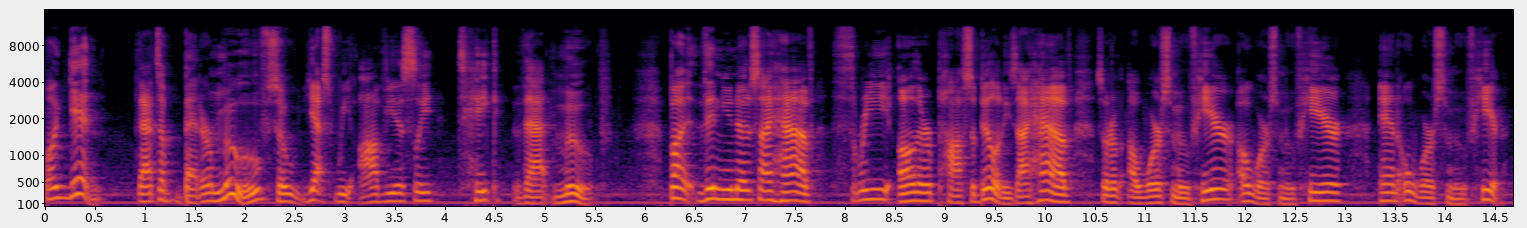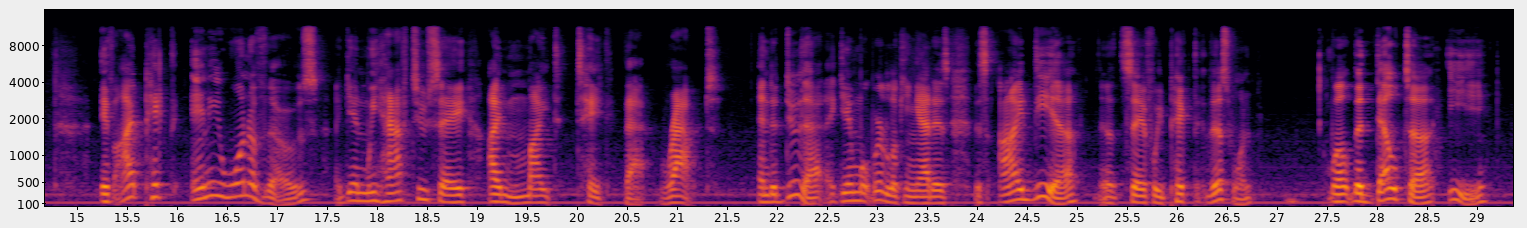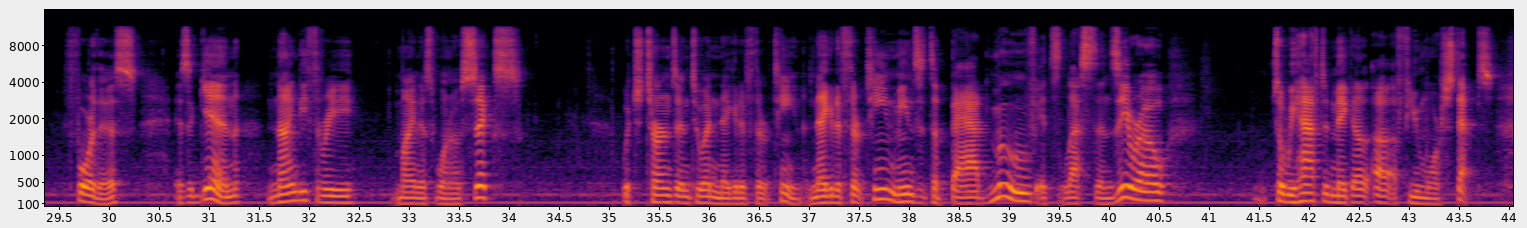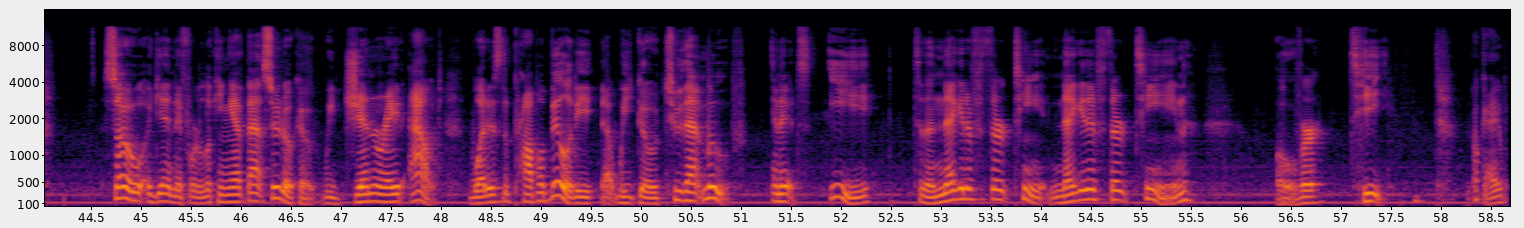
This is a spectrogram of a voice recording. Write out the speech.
Well, again, that's a better move. So yes, we obviously take that move. But then you notice I have three other possibilities. I have sort of a worse move here, a worse move here, and a worse move here. If I picked any one of those, again, we have to say I might take that route. And to do that, again, what we're looking at is this idea, let's say if we picked this one, well, the delta E for this is again 93 minus 106 which turns into a negative 13. A negative 13 means it's a bad move, it's less than zero, so we have to make a, a few more steps. So again, if we're looking at that pseudocode, we generate out what is the probability that we go to that move. And it's e to the negative 13, negative 13 over t. Okay,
